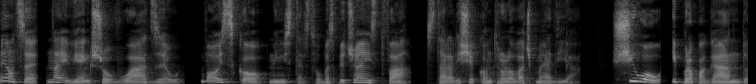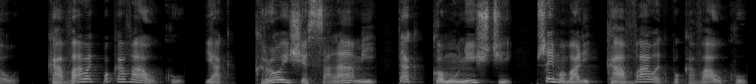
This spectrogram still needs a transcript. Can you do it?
mające największą władzę wojsko, Ministerstwo Bezpieczeństwa, starali się kontrolować media. siłą i propagandą, kawałek po kawałku, jak kroi się salami, tak komuniści przejmowali kawałek po kawałku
